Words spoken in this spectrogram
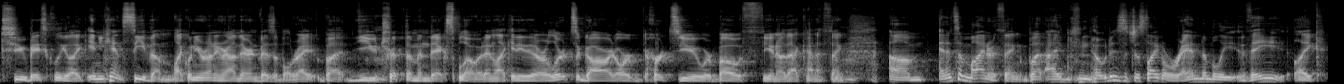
to basically like, and you can't see them. Like when you're running around, they're invisible, right? But you trip them and they explode, and like it either alerts a guard or hurts you or both, you know, that kind of thing. Um, and it's a minor thing, but I noticed just like randomly they like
